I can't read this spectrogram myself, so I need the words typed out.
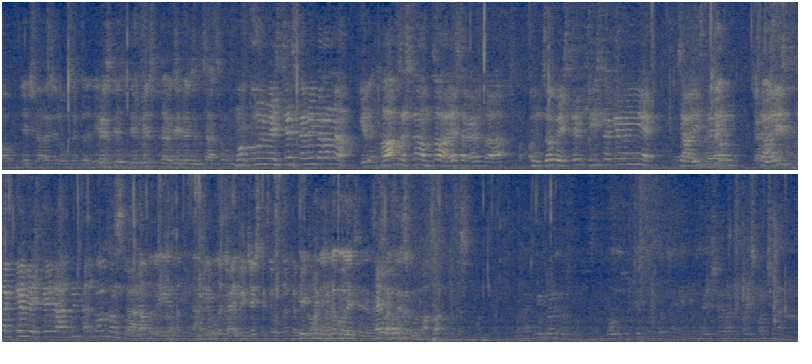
गाव म्हणजे शहराचे लोकसंख्या हे- वेस्टेज जे वेस्ट जाते त्याचं असं म्हणणं. मग तुम्ही वेस्टेज कमी करा ना. हा प्रश्न आमचा आहे सगळ्यांचा. तुमचं वेस्टेज तीस टक्के नाही आहे चाळीस ते. चाळीस टक्के वेस्टेज आज मी ठणकावून सांगतो. बेचाळीस टक्के होतं. दोन गोष्टी म्हणजे शहराचं पोलीस फंक्शन आहे.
